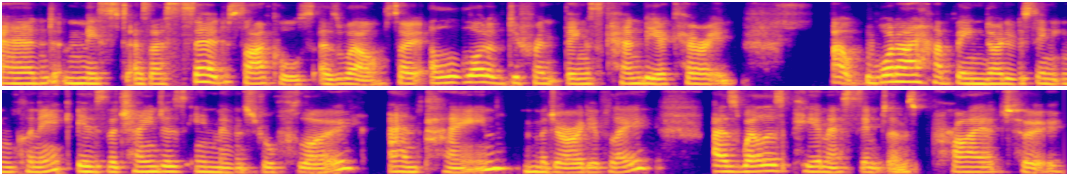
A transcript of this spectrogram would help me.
and missed, as I said, cycles as well. So a lot of different things can be occurring. Uh, what I have been noticing in clinic is the changes in menstrual flow and pain, majoritively, as well as PMS symptoms prior to.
